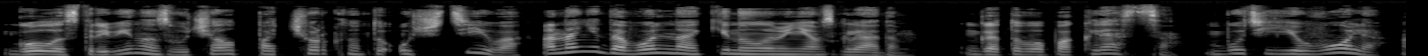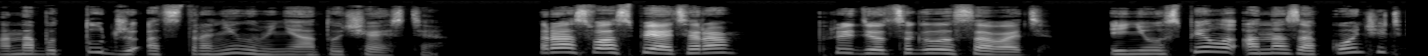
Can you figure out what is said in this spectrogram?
Голос Тревина звучал подчеркнуто учтиво. Она недовольно окинула меня взглядом. Готова поклясться. Будь ее воля, она бы тут же отстранила меня от участия. «Раз вас пятеро, придется голосовать». И не успела она закончить,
